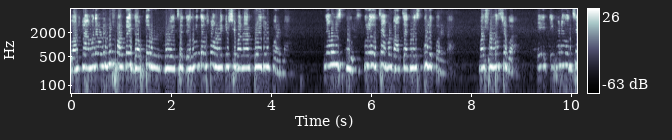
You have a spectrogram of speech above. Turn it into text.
তো আসলে আমাদের অনেকগুলো সরকারি দপ্তর রয়েছে, যেগুলোতে আসলে অনেকে সেবা নেওয়ার প্রয়োজন পড়ে না। যেমন স্কুল, স্কুলে হচ্ছে আমার বাচ্চা এখন স্কুলে পড়ে না, বা সমাজসেবা। এই এখানে হচ্ছে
